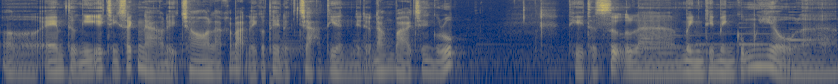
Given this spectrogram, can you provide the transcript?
ờ, em thử nghĩ cái chính sách nào để cho là các bạn ấy có thể được trả tiền để được đăng bài trên group. Thì thật sự là mình thì mình cũng hiểu là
